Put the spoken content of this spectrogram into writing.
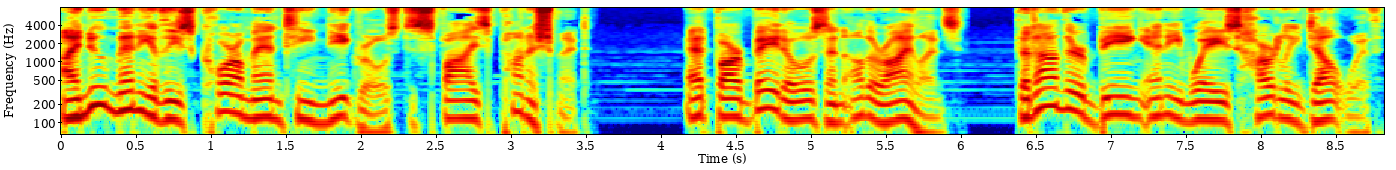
I knew many of these Coromantine Negroes despise punishment. At Barbados and other islands, that on their being any ways hardly dealt with,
